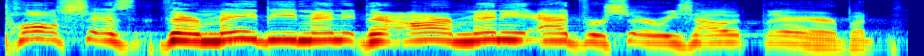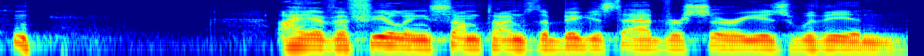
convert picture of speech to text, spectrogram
Paul says there may be many, there are many adversaries out there, but I have a feeling sometimes the biggest adversary is within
